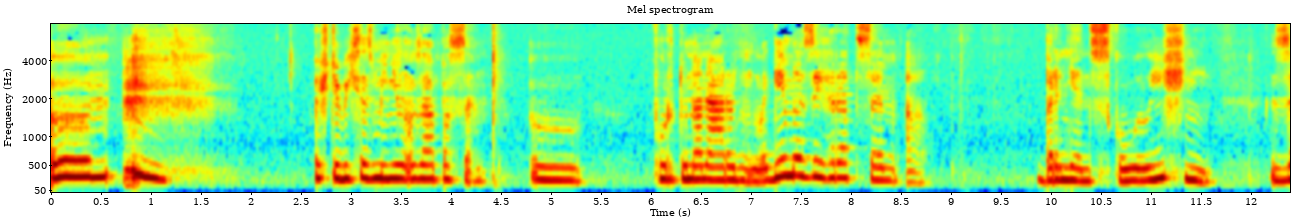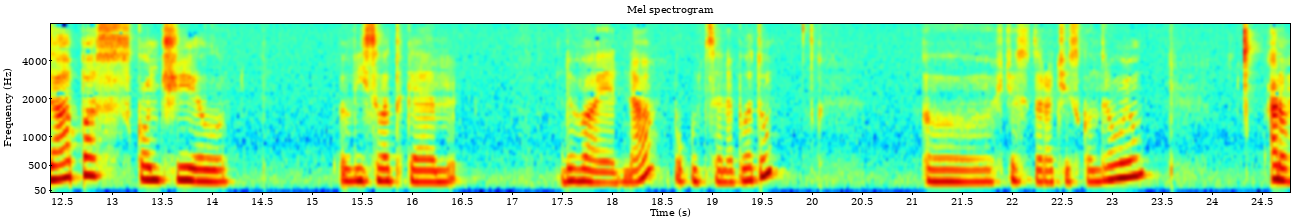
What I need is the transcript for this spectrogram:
Um, ještě bych se zmínil o zápase uh, Fortuna Národní ligy mezi Hradcem a Brněnskou líšní. Zápas skončil výsledkem 2-1, pokud se nepletu. Uh, ještě se to radši zkontroluju. Ano,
